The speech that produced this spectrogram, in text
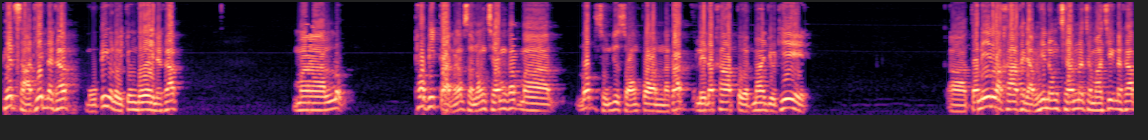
เพชรสาธิตนะครับ หมูปิ้งอร่อยจุงเบยนะครับ มาลดเท่าพิกัดนะครับส่วนน้องแชมป์ครับมาลด0.2 ปอนด์นะครับเลยราคาเปิดมาอยู่ที่อ่าตอนนี้ราคาขยับไปที่น้องแชมป์นะสมาชิกนะครับ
